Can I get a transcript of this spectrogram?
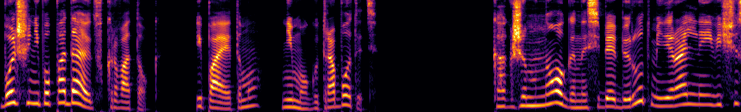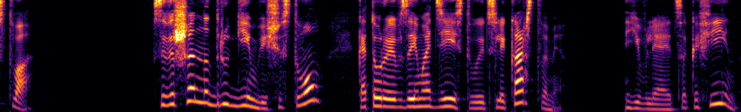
больше не попадают в кровоток и поэтому не могут работать. Как же много на себя берут минеральные вещества. Совершенно другим веществом, которое взаимодействует с лекарствами, является кофеин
